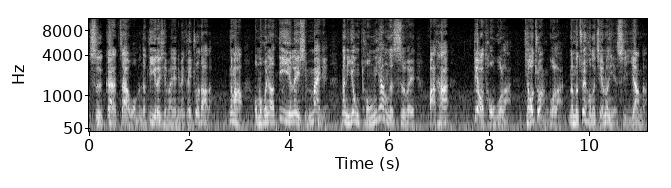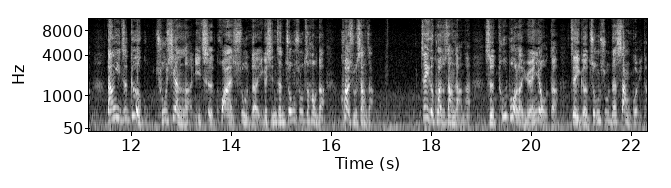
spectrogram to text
是盖在我们的第一类型买点里面可以做到的。那么好，我们回到第一类型卖点，那你用同样的思维把它掉头过来、调转过来，那么最后的结论也是一样的。当一只个股出现了一次快速的一个形成中枢之后的快速上涨，这个快速上涨呢是突破了原有的这个中枢的上轨的，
